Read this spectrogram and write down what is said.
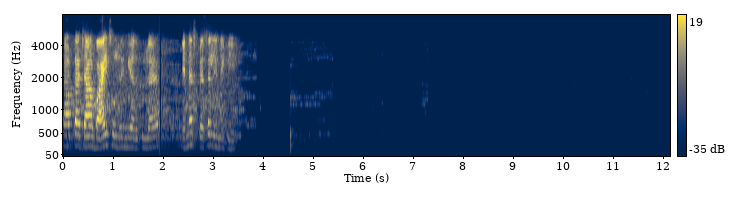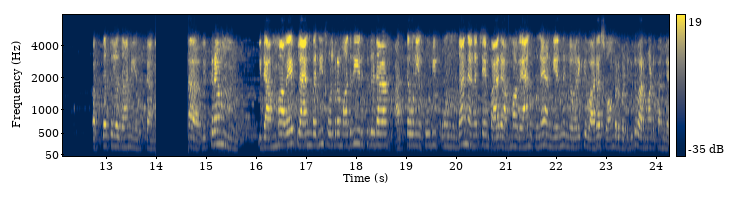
சாப்பிட்டாச்சா? பாய் சொல்றீங்க அதுக்குள்ள. என்ன ஸ்பெஷல் இன்னைக்கு? பக்கத்துல தான் இருக்காங்க. விக்ரம் இது அம்மாவே பிளான் பண்ணி சொல்ற மாதிரி இருக்குதுடா. அத்தை உனைய கூட்டிட்டு போகணும்னு தான் நினைச்சேன். பாரு அம்மா வேனுக்குன்னே அங்க இருந்து இங்க வரைக்கும் வர சோம்பரப்பட்டுக்கிட்டு வரமாட்டாங்க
